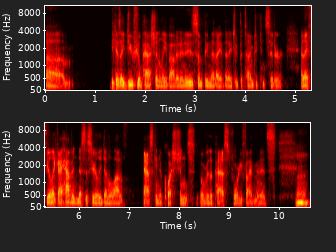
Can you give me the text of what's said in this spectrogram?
um, because I do feel passionately about it, and it is something that I that I took the time to consider. And I feel like I haven't necessarily done a lot of asking of questions over the past forty five minutes. Mm.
